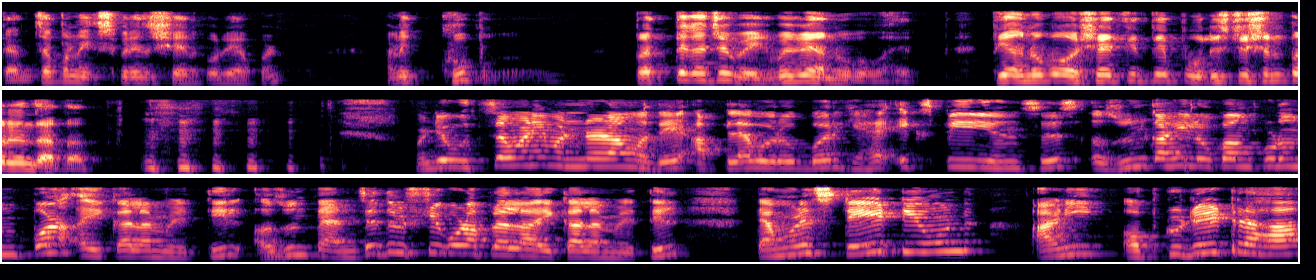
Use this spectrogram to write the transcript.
त्यांचा पण एक्सपिरियन्स शेअर करूया आपण. आणि खूप प्रत्येकाचे वेगवेगळे अनुभव आहेत. ते अनुभव असे आहेत की ते पोलीस स्टेशन पर्यंत जातात. म्हणजे उत्सव आणि मंडळामध्ये आपल्या बरोबर ह्या एक्सपिरियन्सेस अजून काही लोकांकडून पण ऐकायला मिळतील. अजून त्यांचे दृष्टिकोन आपल्याला ऐकायला मिळतील. त्यामुळे स्टे ट्यून्ड आणि अप टू डेट राहा.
